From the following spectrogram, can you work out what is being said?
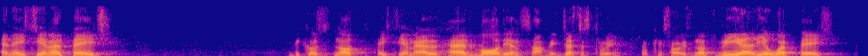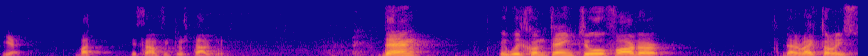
an HTML page because it's not HTML head, body, and something. It's just a string. Okay, so it's not really a web page yet, but it's something to start with. Then it will contain two further directories.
